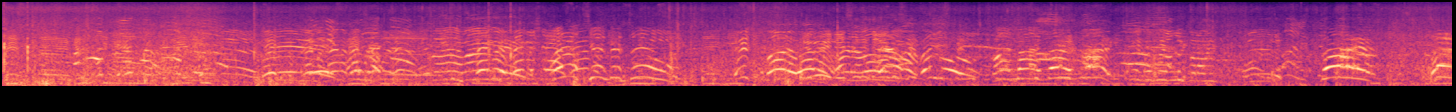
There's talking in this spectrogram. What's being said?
desta grande Olha o Tiago, desceu! Bora, bora, bora! Vai, vai, vai, vai! Vai! Vai!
